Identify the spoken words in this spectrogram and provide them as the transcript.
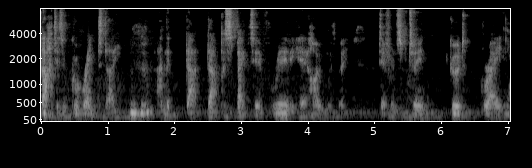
That is a great day Mhm. and the, that that perspective really hit home with me. The difference between good, great, Yeah.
